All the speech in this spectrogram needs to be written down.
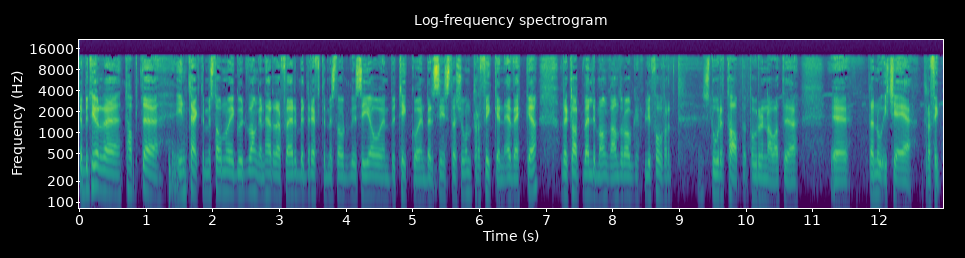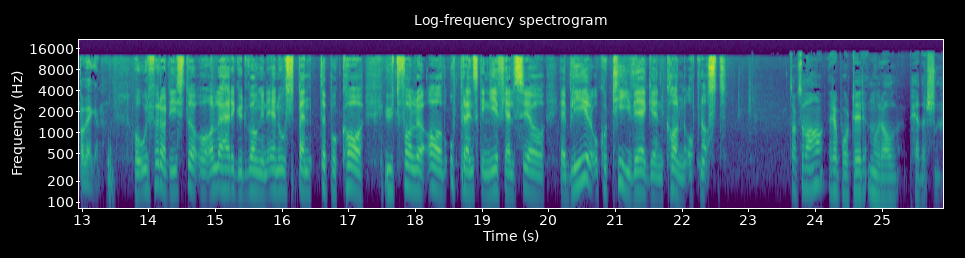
Det betyr uh, tapte inntekter. Vi står nå i Gudvangen. Her er det flere bedrifter. Vi står ved siden av en butikk og en bensinstasjon. Trafikken er vekke. Og det er klart veldig mange andre òg blir for store tap pga. at det, uh, det nå ikke er trafikk på veien. Og Ordfører Distad og alle her i Gudvangen er nå spente på hva utfallet av opprensking i fjellsida blir, og hvor tid veien kan åpnes. Takk skal du ha, reporter Noralv Pedersen.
